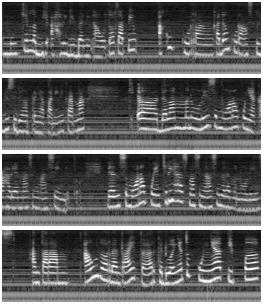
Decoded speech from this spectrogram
mungkin lebih ahli dibanding author tapi aku kurang kadang kurang setuju sih dengan pernyataan ini karena uh, dalam menulis semua orang punya keahlian masing-masing gitu. Dan semua orang punya ciri khas masing-masing dalam menulis. Antara author dan writer keduanya tuh punya tipe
